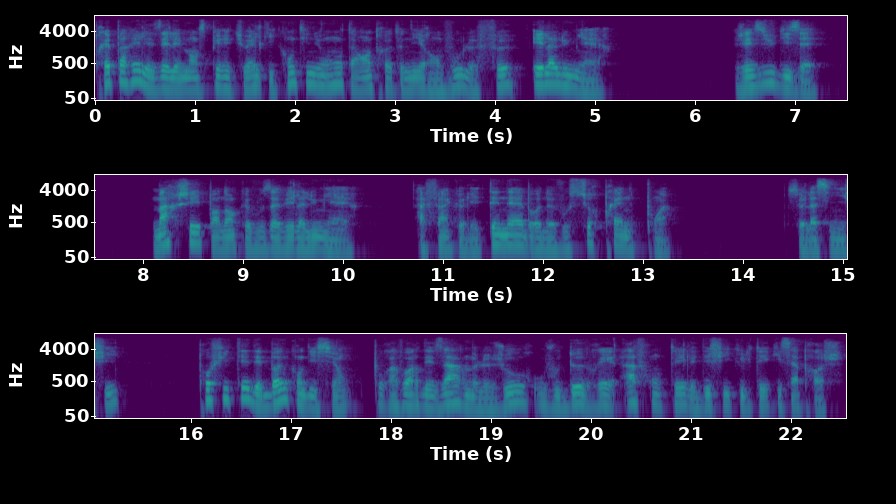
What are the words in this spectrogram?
Préparez les éléments spirituels qui continueront à entretenir en vous le feu et la lumière. Jésus disait, Marchez pendant que vous avez la lumière, afin que les ténèbres ne vous surprennent point. Cela signifie, profitez des bonnes conditions pour avoir des armes le jour où vous devrez affronter les difficultés qui s'approchent.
